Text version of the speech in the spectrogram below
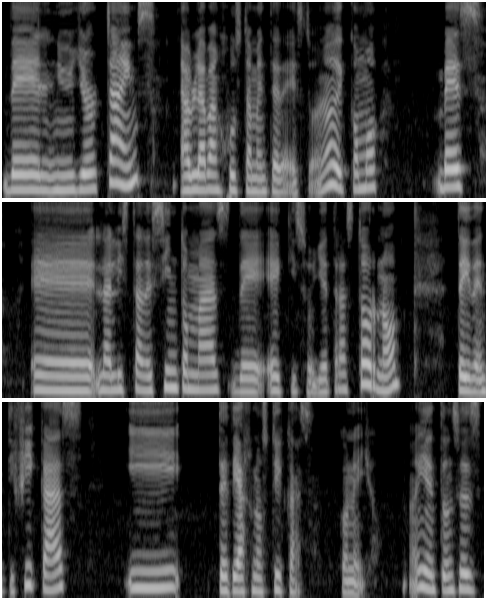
del New York Times, hablaban justamente de esto, ¿no? De cómo ves eh, la lista de síntomas de X o Y trastorno, te identificas y te diagnosticas con ello. Y entonces,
